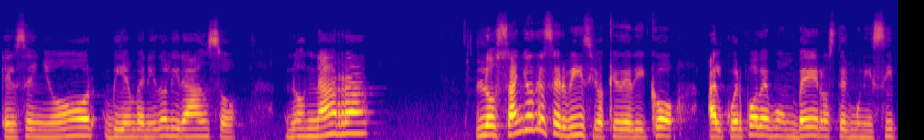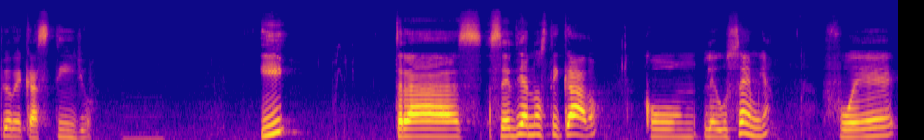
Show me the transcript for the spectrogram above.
el señor Bienvenido Liranzo nos narra los años de servicio que dedicó al cuerpo de bomberos del municipio de Castillo. Y tras ser diagnosticado con leucemia, fue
